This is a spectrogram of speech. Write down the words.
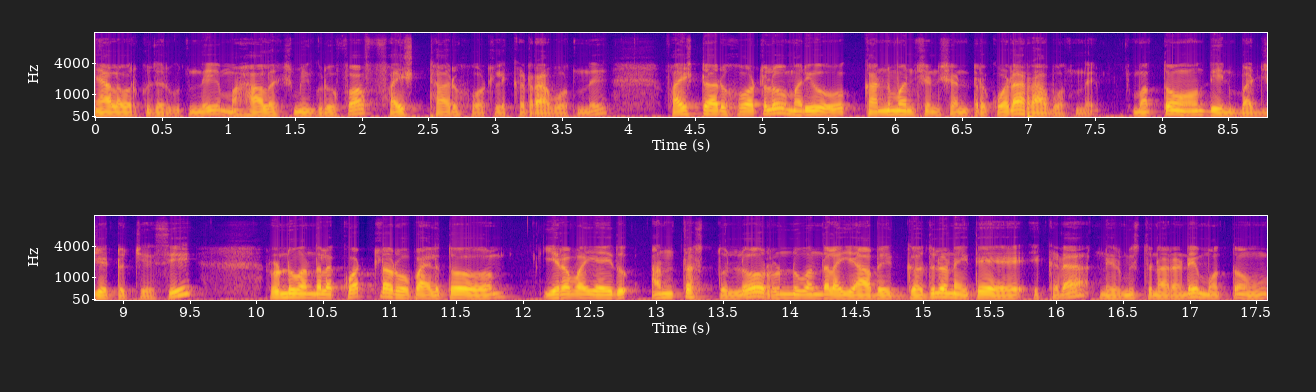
నేల వరకు జరుగుతుంది. Mahalakshmi group of five star hotel ఇక్కడ రాబోతుంది. ఫైవ్ స్టార్ హోటల్ మరియు కన్వెన్షన్ సెంటర్ కూడా రాబోతుంది. మొత్తం దీని బడ్జెట్ వచ్చేసి రెండు వందల కోట్ల రూపాయలతో ఇరవై ఐదు అంతస్తుల్లో రెండు వందల యాభై గదులనైతే ఇక్కడ నిర్మిస్తున్నారండి. మొత్తం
